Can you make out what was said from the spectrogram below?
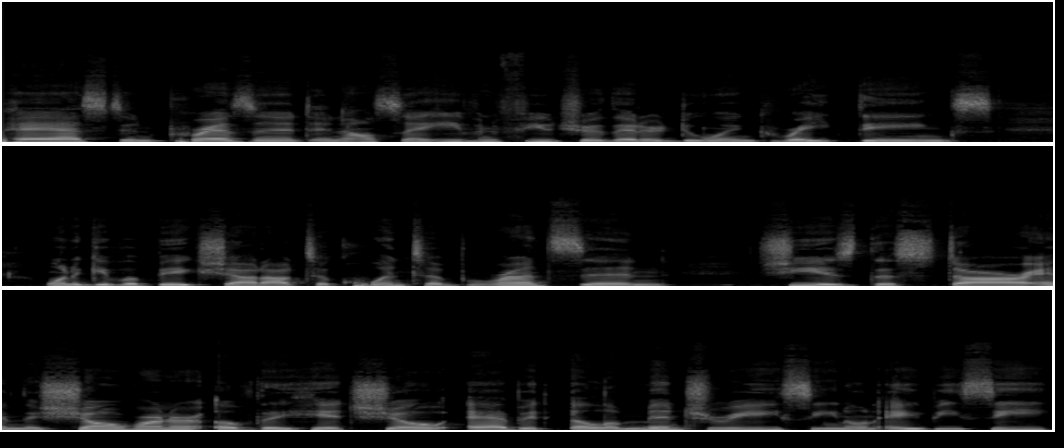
past and present, and I'll say even future, that are doing great things. Want to give a big shout out to Quinta Brunson she is the star and the showrunner of the hit show Abbott Elementary, seen on ABC.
